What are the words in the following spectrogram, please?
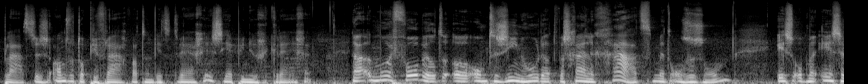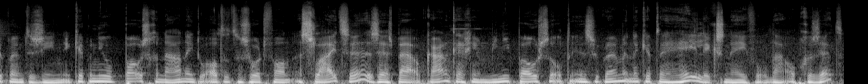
plaats. Dus antwoord op je vraag wat een witte dwerg is, die heb je nu gekregen. Nou, een mooi voorbeeld eh, om te zien hoe dat waarschijnlijk gaat met onze zon, is op mijn Instagram te zien. Ik heb een nieuwe post gedaan. Ik doe altijd een soort van slides, hè, zes bij elkaar. Dan krijg je een mini-poster op de Instagram. En ik heb de helixnevel daarop gezet.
